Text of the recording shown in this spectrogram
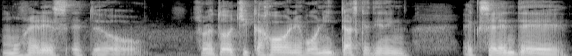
mujeres, este, sobre todo chicas jóvenes, bonitas, que tienen excelente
